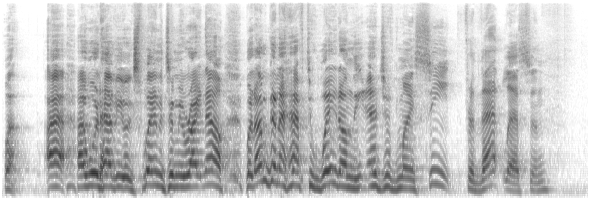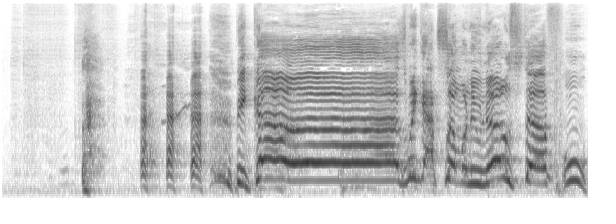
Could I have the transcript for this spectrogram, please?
Well, I, I would have you explain it to me right now, but I'm gonna have to wait on the edge of my seat for that lesson. because we got someone who knows stuff. Ooh.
